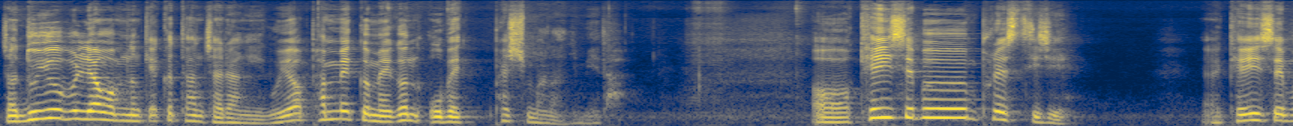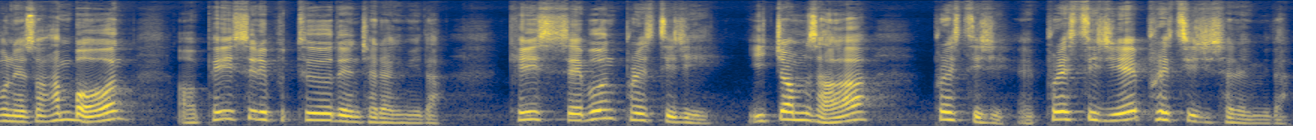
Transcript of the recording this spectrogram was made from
자, 누유 불량 없는 깨끗한 차량이고요. 판매 금액은 580만 원입니다. 어, K7 프레스티지. 예, K7에서 한번 어, 페이스리프트 된 차량입니다. K7 프레스티지 2.4 프레스티지. 예, 프레스티지의 프레스티지 차량입니다.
